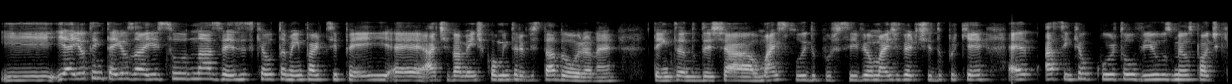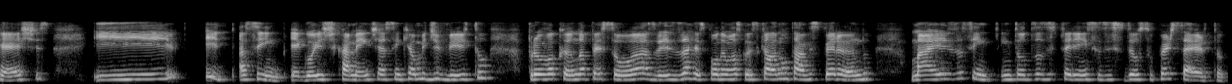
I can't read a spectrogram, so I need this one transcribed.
E, e aí eu tentei usar isso nas vezes que eu também participei é, ativamente como entrevistadora, né? Tentando deixar o mais fluido possível, o mais divertido, porque é assim que eu curto ouvir os meus podcasts. E e, assim, egoisticamente, é assim que eu me divirto, provocando a pessoa, às vezes, a responder umas coisas que ela não estava esperando. Mas, assim, em todas as experiências, isso deu super certo.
